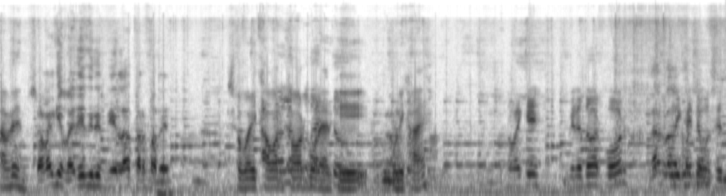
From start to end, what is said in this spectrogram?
খাবেন? সবাইকে বাইরে দিয়ে দিলাম তারপরে। সবাই খাবার খাওয়ার পরে আর কি উনি খায়। সবাইকে বেড়ে দেওয়ার পর উনি খাইতে বসেন।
